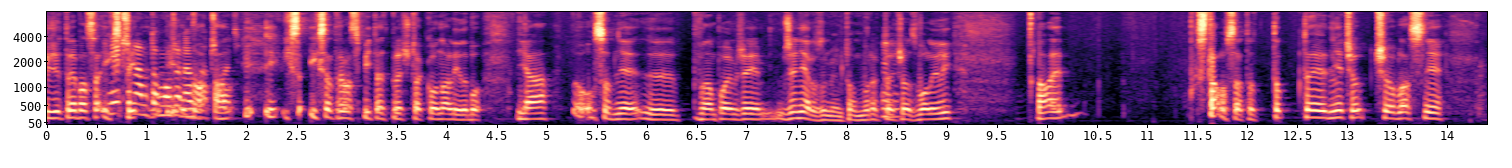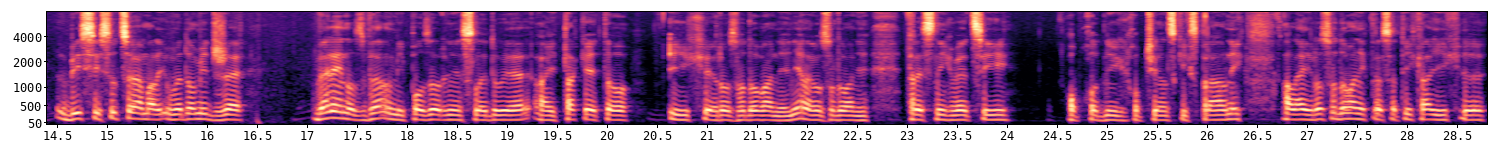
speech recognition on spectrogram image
Čiže treba sa ich niečo nám to môže no, naznačovať. No, ich, ich, ich sa treba spýtať, prečo tak konali, lebo ja osobne e, vám poviem, že, že nerozumiem tomu, prečo mm. zvolili. Ale stalo sa to. to. To je niečo, čo vlastne by si sudcovia mali uvedomiť, že verejnosť veľmi pozorne sleduje aj takéto ich rozhodovanie, nielen rozhodovanie trestných vecí, obchodných, občianských, správnych, ale aj rozhodovanie, ktoré sa týka ich e,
